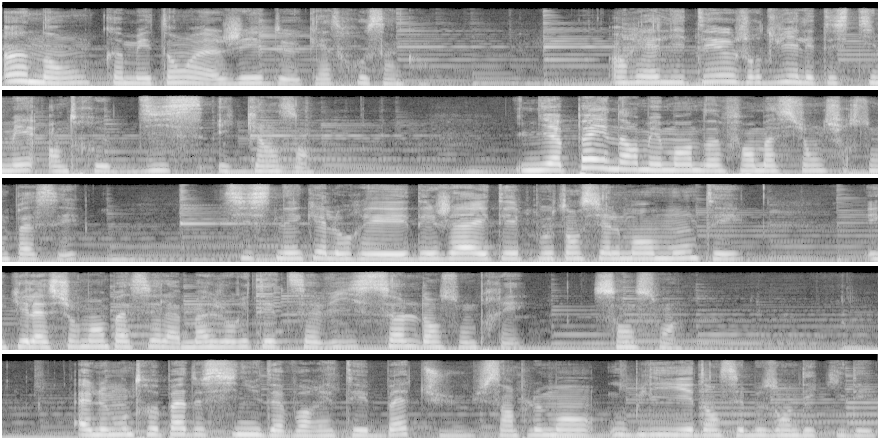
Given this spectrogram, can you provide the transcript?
un an comme étant âgée de 4 ou 5 ans. En réalité, aujourd'hui, elle est estimée entre 10 et 15 ans. Il n'y a pas énormément d'informations sur son passé, si ce n'est qu'elle aurait déjà été potentiellement montée et qu'elle a sûrement passé la majorité de sa vie seule dans son pré, sans soins. Elle ne montre pas de signe d'avoir été battue, simplement oubliée dans ses besoins d'équidés.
